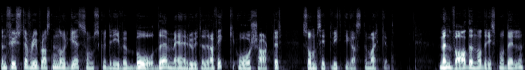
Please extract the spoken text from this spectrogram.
Den første flyplassen i Norge som skulle drive både med rutetrafikk og charter som sitt viktigste marked. Men var denne driftsmodellen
